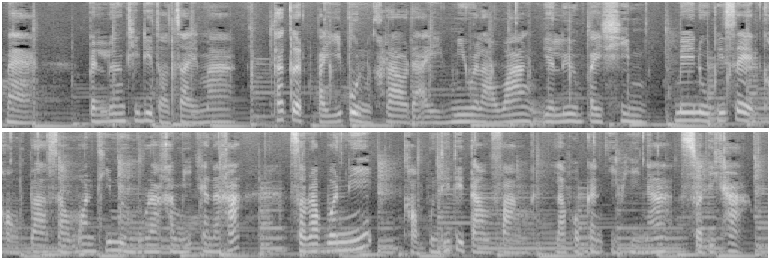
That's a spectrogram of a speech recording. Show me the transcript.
แหมเป็นเรื่องที่ดีต่อใจมาก ถ้าเกิดไปญี่ปุ่นคราวใดมีเวลาว่าง อย่าลืมไปชิม เมนูพิเศษของปลาแซลมอนที่เมืองมุราคามิกันนะคะสำหรับวันนี้ขอบคุณที่ติดตามฟัง แล้วพบกันอีพีหน้า สวัสดีค่ะ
